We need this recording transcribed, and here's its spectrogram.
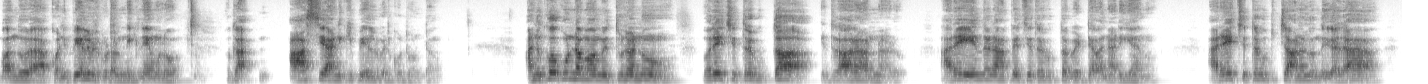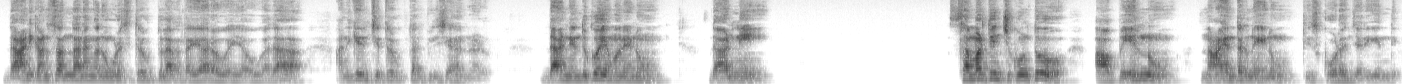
బంధువుల కొన్ని పేర్లు పెట్టుకుంటాం నిక్నేములు. ఒక హాస్యానికి పేర్లు పెట్టుకుంటూ ఉంటాం. అనుకోకుండా మా మిత్రుడను ఒరే చిత్రగుప్త ఇటు రారా అన్నాడు. అరే ఏందో నా పేరు చిత్రగుప్త పెట్టావని అడిగాను. అరే చిత్రగుప్త ఛానల్ ఉంది కదా దానికి అనుసంధానంగా నువ్వు కూడా చిత్రగుప్తులాగా తయారయ్యావు కదా అందుకే నేను చిత్రగుప్త అని పిలిచాను అన్నాడు. దాన్ని ఎందుకో ఏమో నేను దాన్ని సమర్థించుకుంటూ ఆ పేరును నా అంతకు నేను తీసుకోవడం జరిగింది.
